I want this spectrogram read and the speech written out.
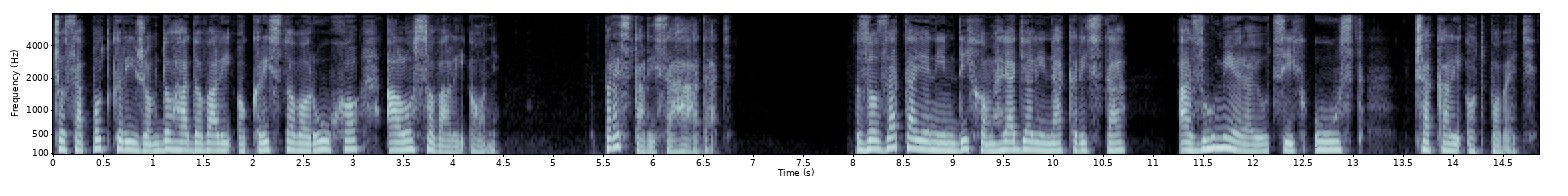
čo sa pod krížom dohadovali o Kristovo rúcho a losovali oň. Prestali sa hádať. So zatajeným dychom hľadeli na Krista a z umierajúcich úst čakali odpoveď.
